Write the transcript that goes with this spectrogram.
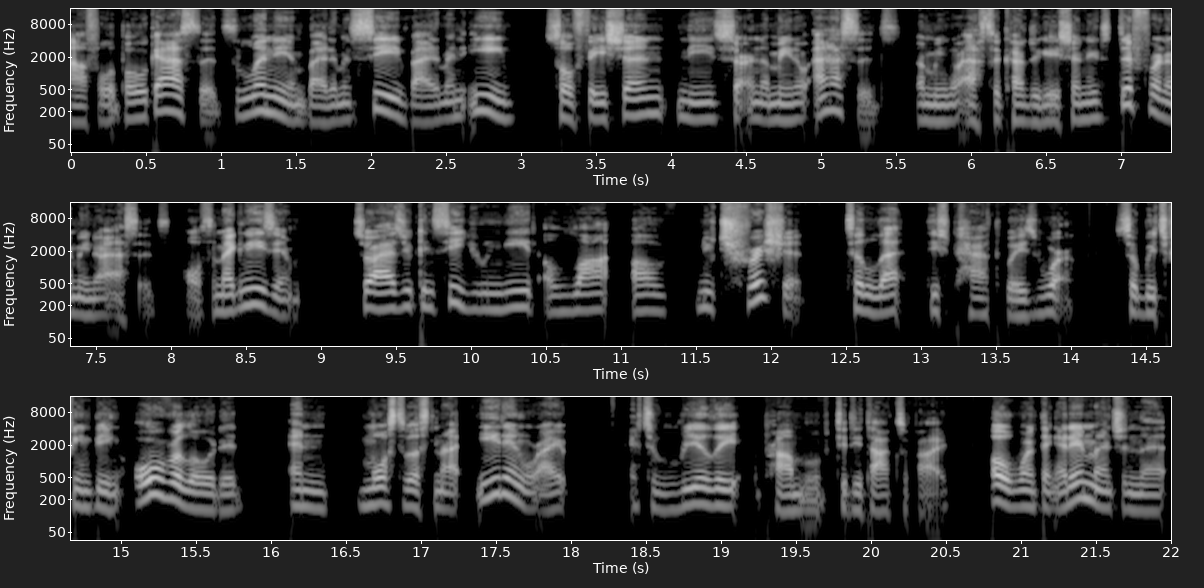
alpha lipoic acid, selenium, vitamin C, vitamin E. Sulfation needs certain amino acids. Amino acid conjugation needs different amino acids, also magnesium. So, as you can see, you need a lot of nutrition to let these pathways work. So, between being overloaded and most of us not eating right, it's really a problem to detoxify. Oh, one thing I didn't mention that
